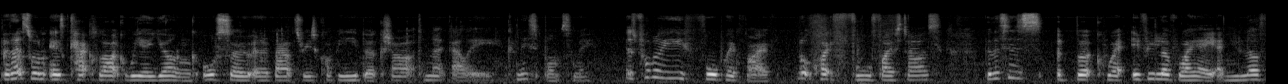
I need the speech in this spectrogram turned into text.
The next one is Cat Clarke We Are Young, also an advanced read copy ebook. Shout out to NetGalley. Can they sponsor me? It's probably 4.5, not quite full 5 stars, but this is a book where if you love YA and you love...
